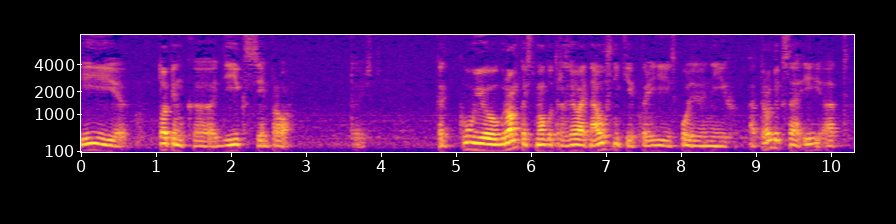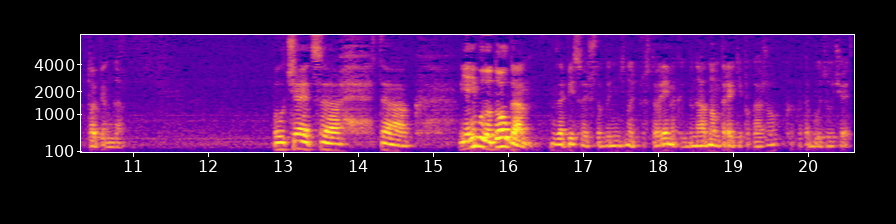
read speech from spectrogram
и Topping DX7 Pro. То есть какую громкость могут развивать наушники при использовании их от Рубикса и от топпинга. Получается, так, я не буду долго записывать, чтобы не тянуть просто время, как бы на одном треке покажу, как это будет звучать.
